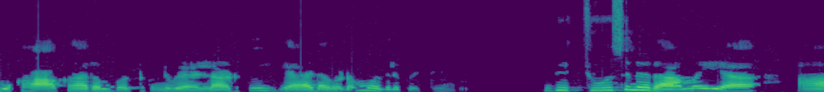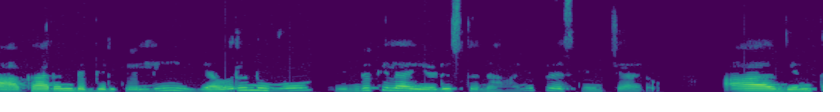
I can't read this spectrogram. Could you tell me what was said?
ఒక ఆకారం పట్టుకుని వేళ్ళాడుతూ ఏడవడం మొదలుపెట్టింది. ఇది చూసిన రామయ్య ఆ ఆకారం దగ్గరికి వెళ్ళి ఎవరు నువ్వు? ఎందుకు ఇలా ఏడుస్తున్నావని ప్రశ్నించాడు. ఆ వింత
